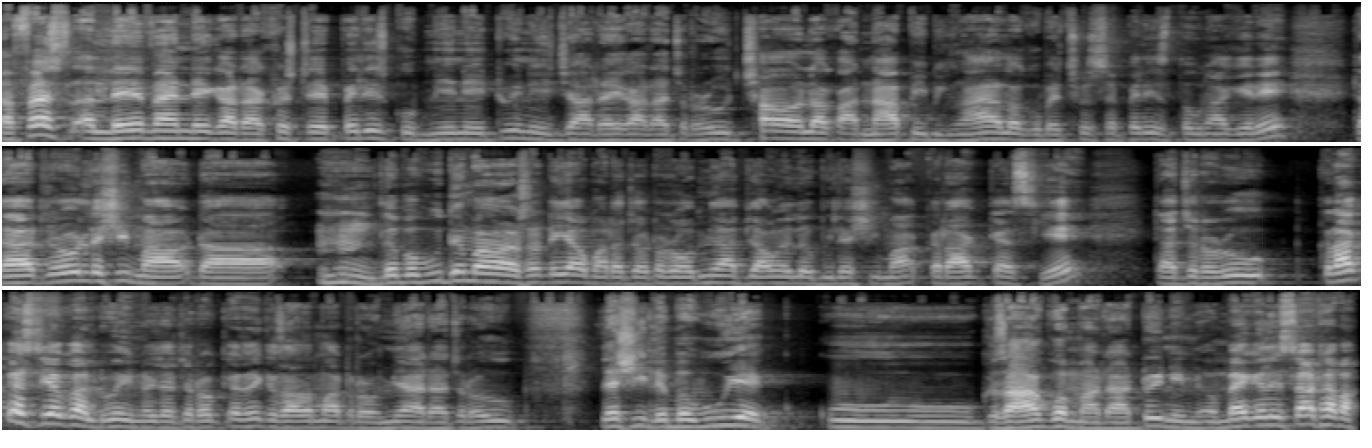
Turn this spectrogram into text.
ဒါ first 11တွေကဒါ Crystal Palace ကိုမြင်နေတွေ့နေကြတဲ့ကဒါကျွန်တော်တို့6ယောက်လောက်ကအနာပြီးပြီး9ယောက်လောက်ကိုပဲ Crystal Palace သုံးလာခဲ့တယ်ဒါကျွန်တော်တို့လက်ရှိမှာဒါလီဗာပူးတင်မှာ17ယောက်မှာဒါကျွန်တော်တော်တော်များပြောင်းလဲလုပ်ပြီးလက်ရှိမှာကရာကတ်စ်ရဲ့ဒါကျွန်တော်တို့ကရာကတ်စ်ရောက်ကလွေးနေတော့ကျွန်တော်ကက်ကစားသမားတော်တော်များဒါကျွန်တော်တို့လက်ရှိလီဗာပူးရဲ့ ကူကစားကွက်မှာဒါတွေ့နေမျိုးမက်ကလစ်စာထားပါ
